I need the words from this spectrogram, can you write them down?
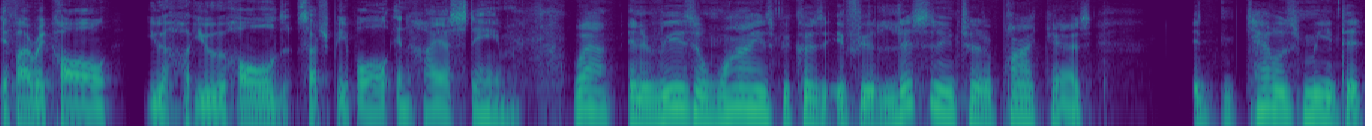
if I recall, you you hold such people in high esteem. Well, and the reason why is because if you're listening to the podcast, it tells me that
